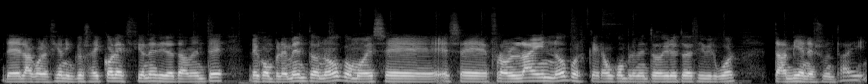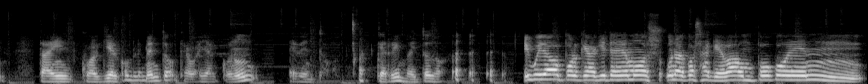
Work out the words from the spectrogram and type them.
de la colección, incluso hay colecciones directamente de complemento, ¿no? Como ese, Frontline, ¿no? Pues que era un complemento directo de Civil War, también es un tie-in. Tie cualquier complemento que vaya con un evento. Que rima y todo. y cuidado porque aquí tenemos una cosa que va un poco en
